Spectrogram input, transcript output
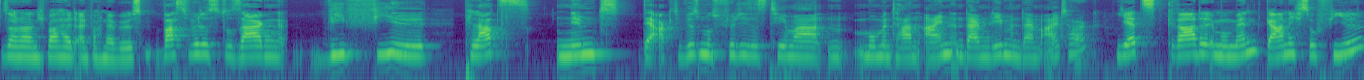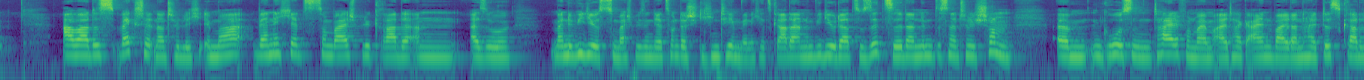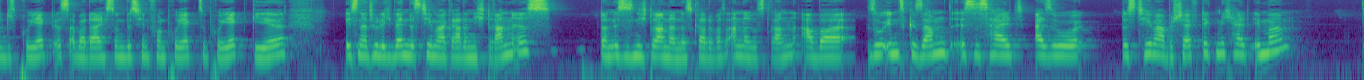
sondern ich war halt einfach nervös. Was würdest du sagen, wie viel Platz nimmt der Aktivismus für dieses Thema momentan ein in deinem Leben, in deinem Alltag? Jetzt gerade im Moment gar nicht so viel. Aber das wechselt natürlich immer. Wenn ich jetzt zum Beispiel gerade an, also meine Videos zum Beispiel sind ja zu unterschiedlichen Themen. Wenn ich jetzt gerade an einem Video dazu sitze, dann nimmt es natürlich schon ähm, einen großen Teil von meinem Alltag ein, weil dann halt das gerade das Projekt ist. Aber da ich so ein bisschen von Projekt zu Projekt gehe, ist natürlich, wenn das Thema gerade nicht dran ist, dann ist es nicht dran, dann ist gerade was anderes dran. Aber so insgesamt ist es halt, also das Thema beschäftigt mich halt immer.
